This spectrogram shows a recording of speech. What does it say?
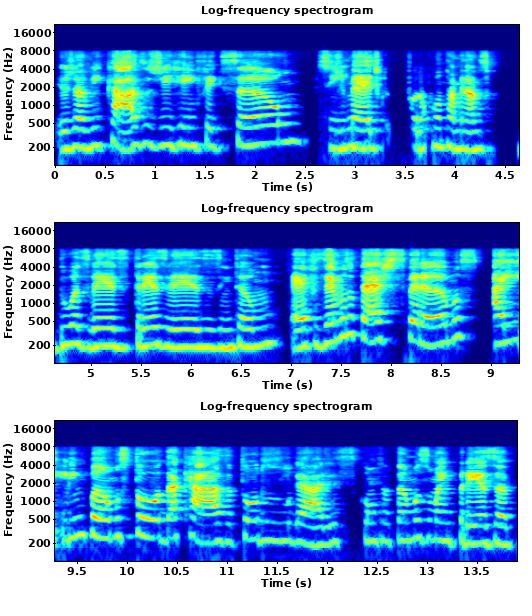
eu já vi casos de reinfecção, Sim. de médicos que foram contaminados duas vezes, três vezes. Então, é, fizemos o teste, esperamos. Aí limpamos toda a casa, todos os lugares. Contratamos uma empresa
